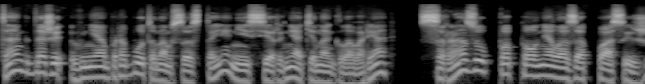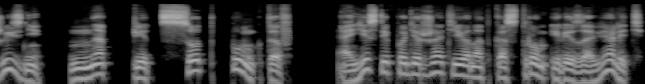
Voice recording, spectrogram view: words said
Так даже в необработанном состоянии сернятина главаря сразу пополняла запасы жизни на 500 пунктов, а если подержать ее над костром или завялить,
